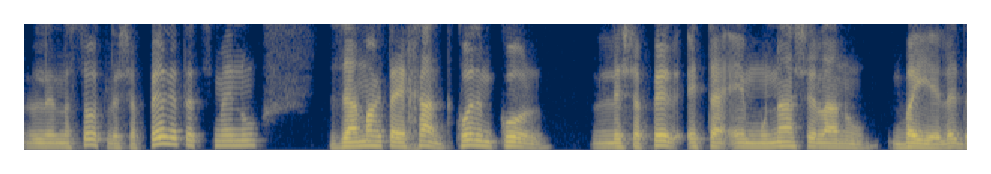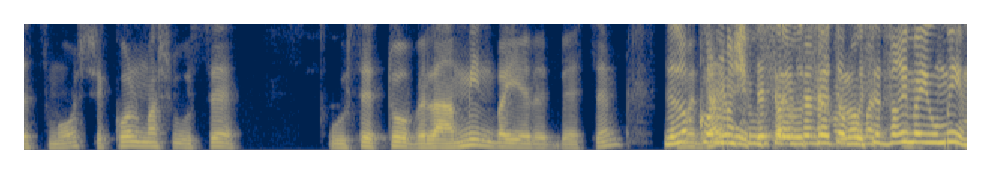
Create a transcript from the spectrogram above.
לנסות לשפר את עצמנו, זה אמרת אחד, קודם כל לשפר את האמונה שלנו בילד עצמו, שכל מה שהוא עושה, הוא עושה טוב, ולהאמין בילד בעצם. זה לא כל מה הוא שהוא עושה הוא עושה טוב, לא הוא עושה דברים. איומים.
